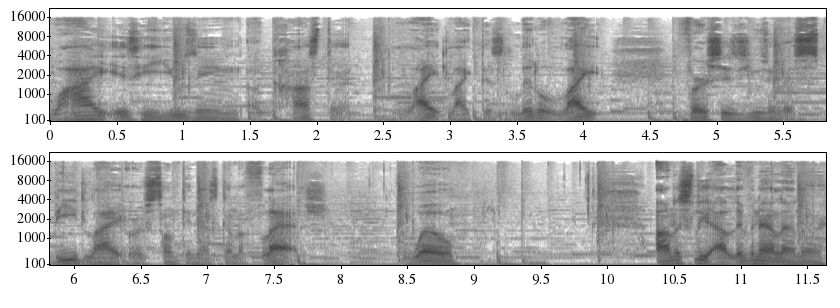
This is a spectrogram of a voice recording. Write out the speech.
why is he using a constant light like this little light versus using a speed light or something that's gonna flash? Well, honestly, I live in Atlanta,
